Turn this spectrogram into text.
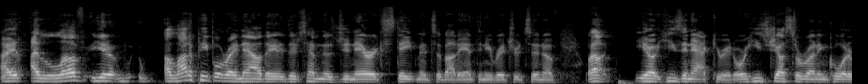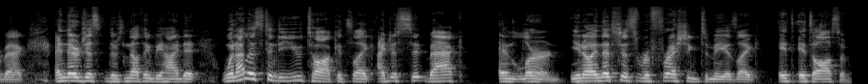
I, I love you know a lot of people right now they they're just having those generic statements about Anthony Richardson of well you know he's inaccurate or he's just a running quarterback and they're just there's nothing behind it. When I listen to you talk, it's like I just sit back and learn, you know, and that's just refreshing to me. Is like it, it's awesome.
